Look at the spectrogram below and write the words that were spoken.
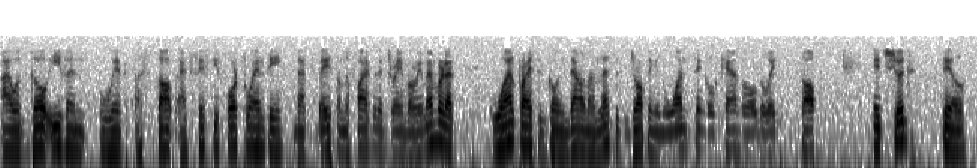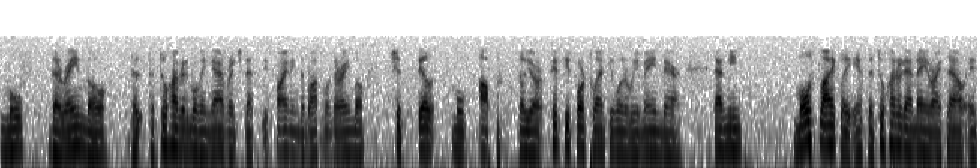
I would go even with a stop at 54.20. That's based on the 5 minutes rainbow. Remember that while price is going down, unless it's dropping in one single candle all the way to the top, it should still move the rainbow, the, the 200 moving average that's defining the bottom of the rainbow should still move up. So your 5420 will remain there. That means most likely if the 200 MA right now is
